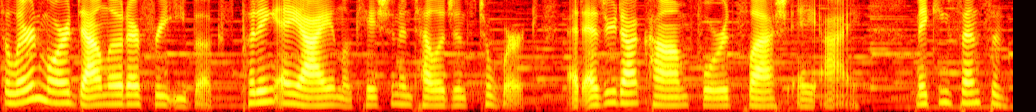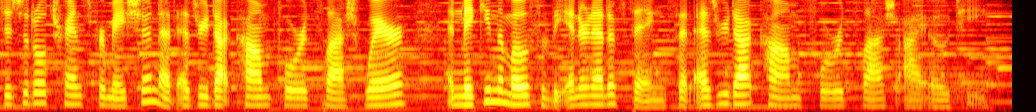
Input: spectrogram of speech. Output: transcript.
To learn more, download our free ebooks, Putting AI and Location Intelligence to Work at Esri.com forward slash AI, Making Sense of Digital Transformation at Esri.com forward slash Where, and Making the Most of the Internet of Things at Esri.com forward slash IoT.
